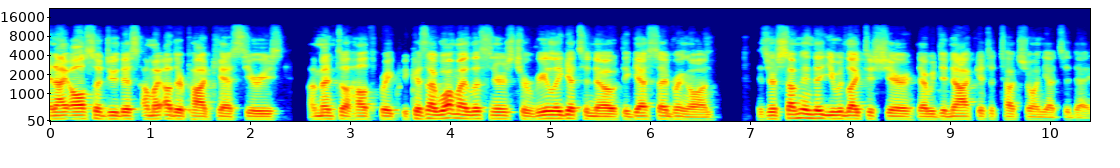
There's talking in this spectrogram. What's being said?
And I also do this on my other podcast series, A Mental Health Break, because I want my listeners to really get to know the guests I bring on. Is there something that you would like to share that we did not get to touch on yet today?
